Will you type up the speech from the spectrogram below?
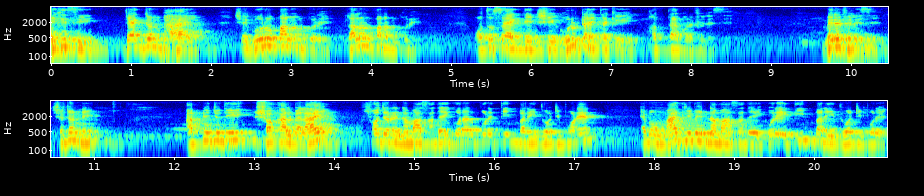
দেখেছি যে একজন ভাই, সে গরু পালন করে, লালন পালন করে। অথচ একদিন সে গরুটাই তাকে হত্যা করে ফেলেছে, মেরে ফেলেছে। সেজন্যে আপনি যদি সকাল বেলায় ফজরের নামাজ আদায় করার পরে তিনবার এই দোয়াটি পড়েন এবং মাগরিবের নামাজ আদায় করে তিনবার এই দোয়াটি পড়েন,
